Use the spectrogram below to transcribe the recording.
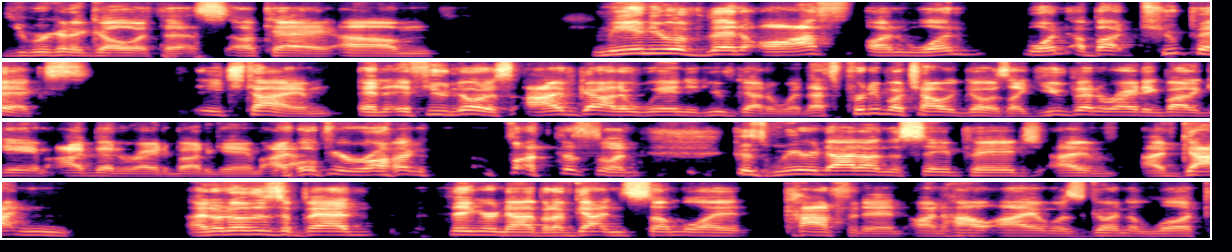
you were going to go with this. Okay. Um, me and you have been off on one, one about two picks each time. And if you notice, I've got to win and you've got to win. That's pretty much how it goes. Like you've been writing about a game. I've been writing about a game. Yeah. I hope you're wrong about this one because we're not on the same page. I've, I've gotten, I don't know if this is a bad thing or not, but I've gotten somewhat confident on how Iowa's going to look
